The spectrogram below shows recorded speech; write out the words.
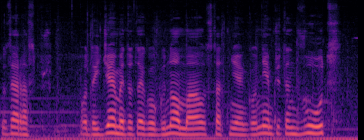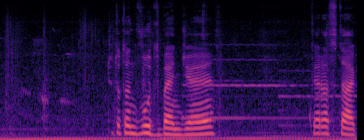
To zaraz podejdziemy do tego gnoma ostatniego. Nie wiem, czy ten wódz... Czy to ten wódz będzie? Teraz tak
